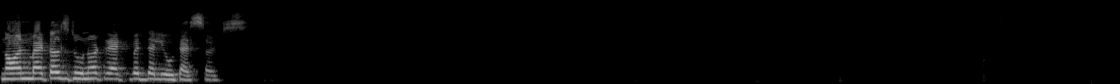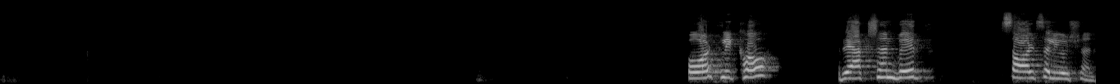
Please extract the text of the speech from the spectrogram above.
Non-metals do not react with dilute acids. Fourth लिखो reaction with salt solution.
